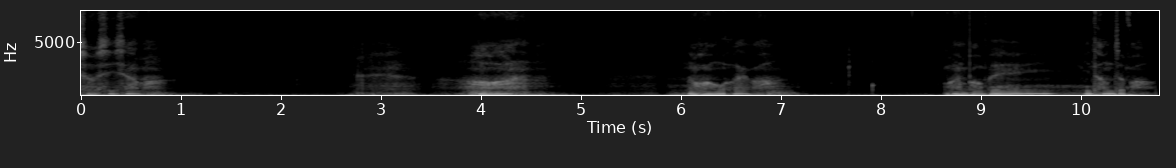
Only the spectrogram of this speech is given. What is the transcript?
休休息一下吗。好啊，那换我来吧。晚安宝贝，你躺着吧。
